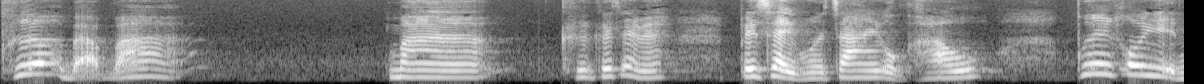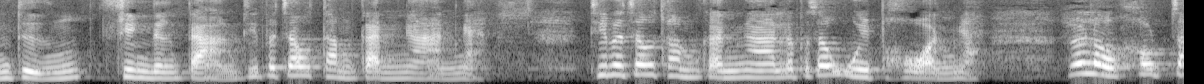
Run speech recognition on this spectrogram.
เพื่อแบบว่ามาคือเข้าใจไหมไปใส่หัวใจของเขาเพื่อให้เขาเห็นถึงสิ่งต่างๆ ที่พระเจ้าทำการงานไงที่พระเจ้าทำการงานแล้วพระเจ้าอวยพรไง แล้วเราเข้าใจ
